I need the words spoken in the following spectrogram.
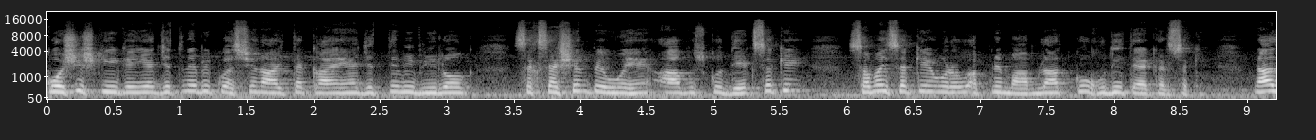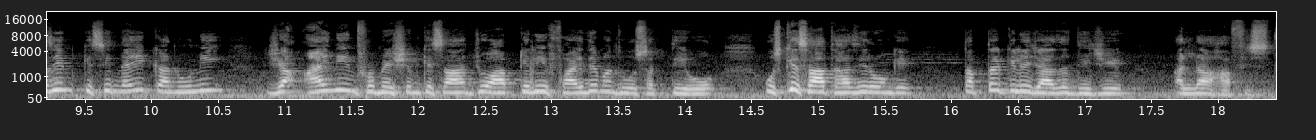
कोशिश की गई है। जितने भी क्वेश्चन आज तक आए हैं, जितने भी वी लोग सक्सेशन पे हुए हैं, आप उसको देख सकें, समझ सकें और अपने मामला को खुद ही तय कर सकें। नाजिन, किसी नई कानूनी या आइनी इन्फॉर्मेशन के साथ जो आपके लिए फ़ायदेमंद हो सकती हो, उसके साथ हाजिर होंगे। तब तक के लिए इजाज़त दीजिए। अल्लाह हाफिज़।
